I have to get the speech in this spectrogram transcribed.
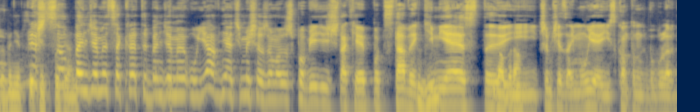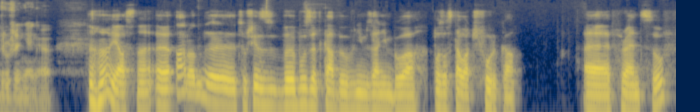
żeby nie psuć Wiesz co, będziemy sekrety, będziemy ujawniać. Myślę, że możesz powiedzieć takie podstawy, Mhm. kim jest e, Dobra. i czym się zajmuje i skąd on w ogóle w drużynie, nie? Aha, jasne. E, Aaron, e, cóż, jest WZK, był w nim zanim była pozostała czwórka e, Friendsów.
